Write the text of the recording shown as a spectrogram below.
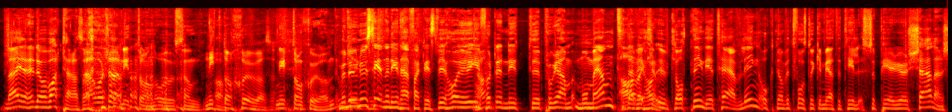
Nej, det har varit här alltså. jag har varit här 19 och sen... 19-7 alltså. 19-7. Men du, nu är scenen in här faktiskt. Vi har ju infört ett nytt eh, programmoment Ja, där vi har utlottning, det är tävling och nu har vi två stycken meter till Superior Challenge.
